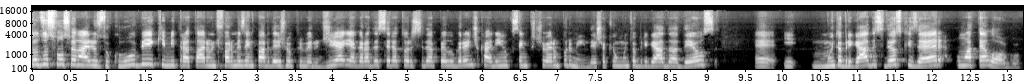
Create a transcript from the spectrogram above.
todos os funcionários do clube que me trataram de forma exemplar desde o meu primeiro dia e agradecer a torcida pelo grande carinho que sempre tiveram por mim. Deixa aqui um muito obrigado a Deus é, e muito obrigado e se Deus quiser um até logo.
